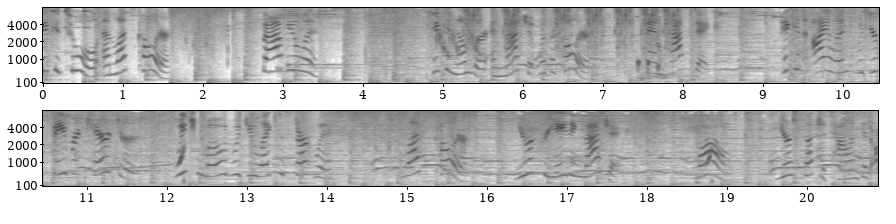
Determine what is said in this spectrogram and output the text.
Pick a tool and let's color. Fabulous! Pick a number and match it with a color. Fantastic! Pick an island with your favorite characters. Which mode would you like to start with? Let's color. You're creating magic. Wow! You're such a talented artist.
